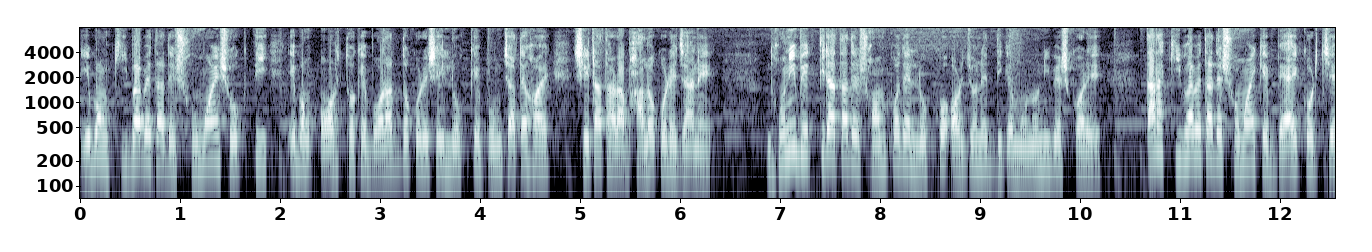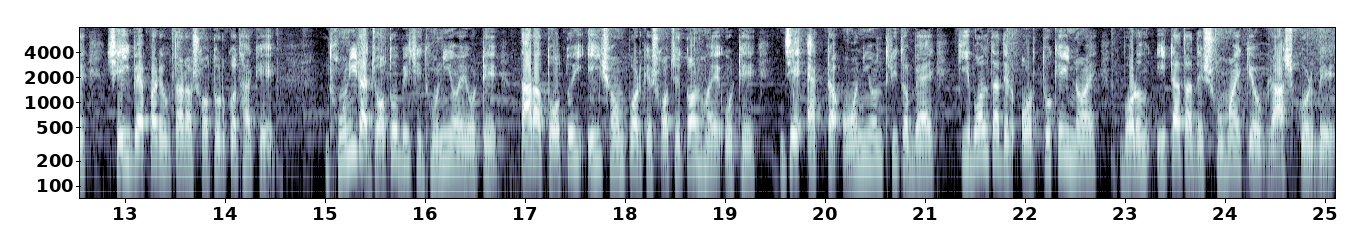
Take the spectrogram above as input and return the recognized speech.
এবং কীভাবে তাদের সময়, শক্তি এবং অর্থকে বরাদ্দ করে সেই লক্ষ্যে পৌঁছাতে হয় সেটা তারা ভালো করে জানে। ধনী ব্যক্তিরা তাদের সম্পদের লক্ষ্য অর্জনের দিকে মনোনিবেশ করে। তারা কীভাবে তাদের সময়কে ব্যয় করছে সেই ব্যাপারেও তারা সতর্ক থাকে। ধনীরা যত বেশি ধনী হয়ে ওঠে, তারা ততই এই সম্পর্কে সচেতন হয়ে ওঠে যে একটা অনিয়ন্ত্রিত ব্যয় কেবল তাদের অর্থকেই নয়, বরং এটা তাদের সময়কেও গ্রাস করবে।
